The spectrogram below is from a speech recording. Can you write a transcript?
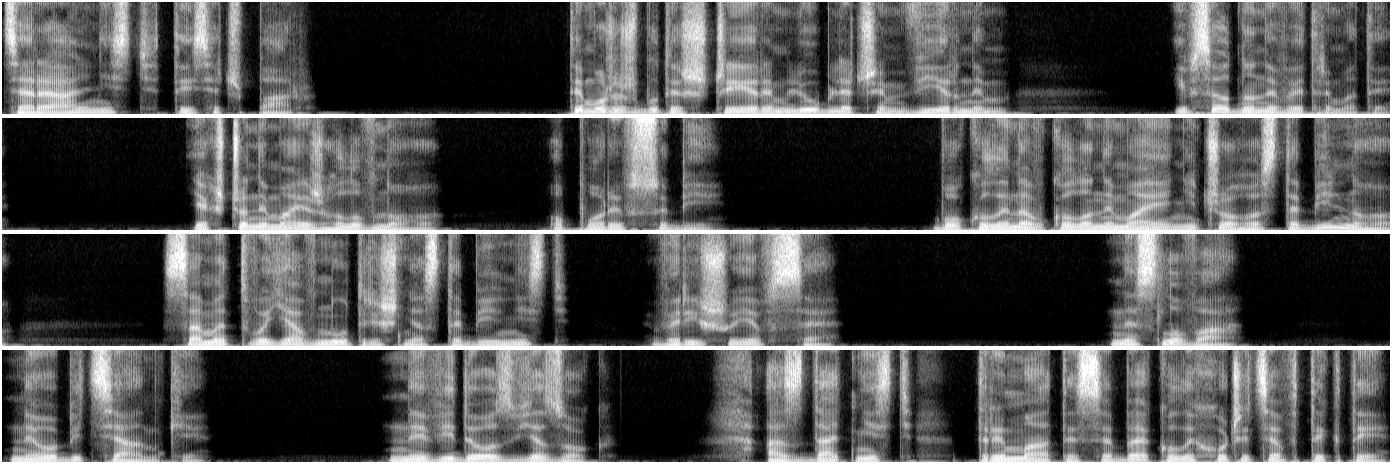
Це реальність тисяч пар. Ти можеш бути щирим, люблячим, вірним і все одно не витримати, якщо не маєш головного опори в собі. Бо коли навколо немає нічого стабільного, саме твоя внутрішня стабільність вирішує все. Не слова, не обіцянки, не відеозв'язок, а здатність тримати себе, коли хочеться втекти,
